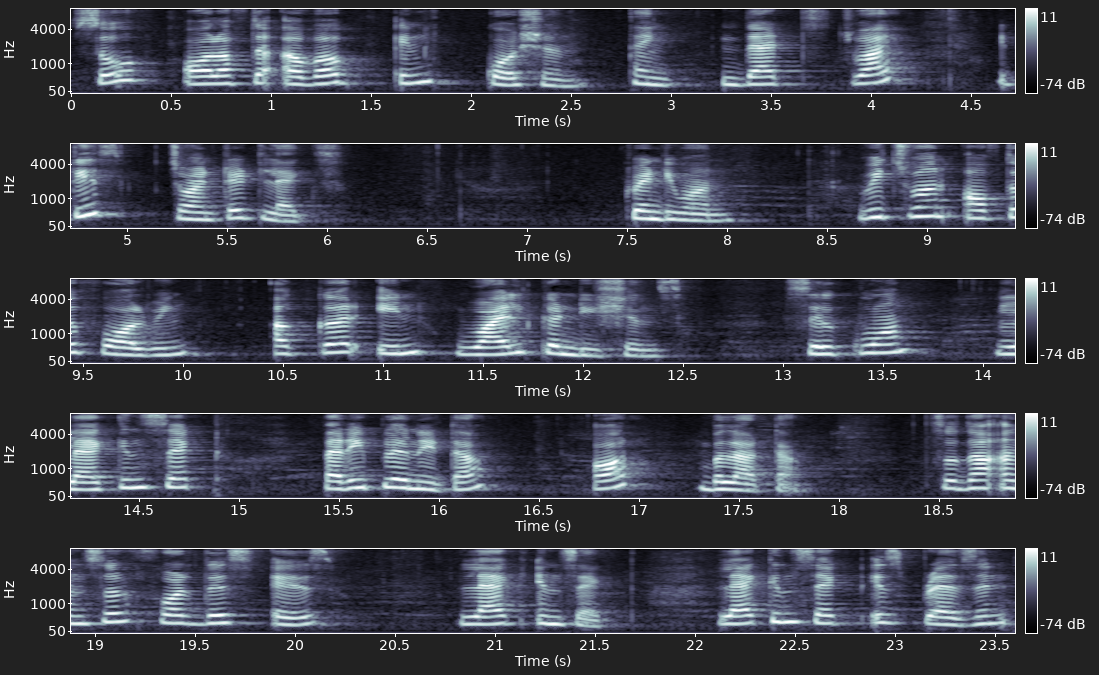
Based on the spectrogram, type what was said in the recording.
So all of the above in question. Thank that's why it is jointed legs. 21. Which one of the following occur in wild conditions? Silkworm, lac insect, Periplaneta or Blatta. So the answer for this is lac insect. Lac insect is present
